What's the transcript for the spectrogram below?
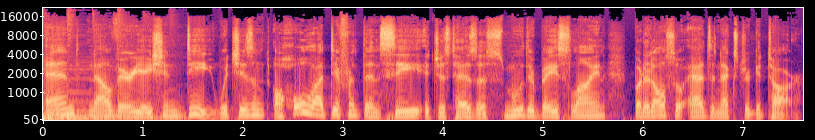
And now variation D, which isn't a whole lot different than C. It just has a smoother bass line, but it also adds an extra guitar.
